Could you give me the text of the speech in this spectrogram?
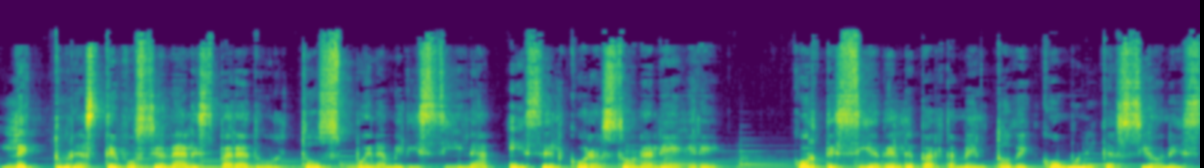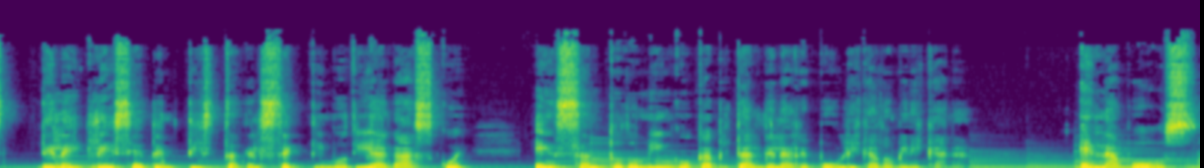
Lecturas devocionales para adultos, Buena Medicina es el Corazón Alegre. Cortesía del Departamento de Comunicaciones de la Iglesia Dentista del Séptimo Día Gascue en Santo Domingo, capital de la República Dominicana. En la voz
